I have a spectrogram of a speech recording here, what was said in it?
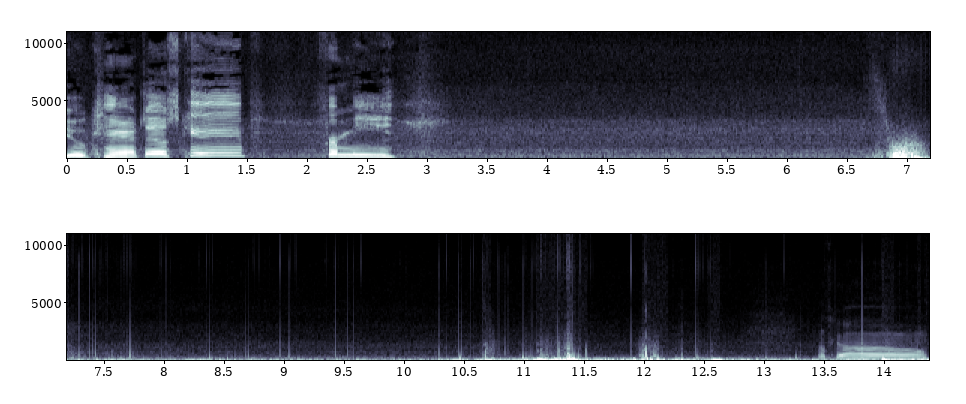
You can't escape from me. Let's go.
